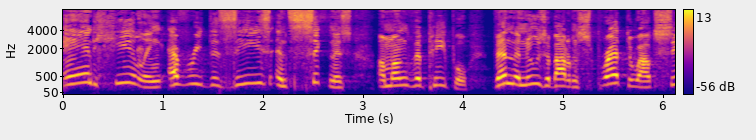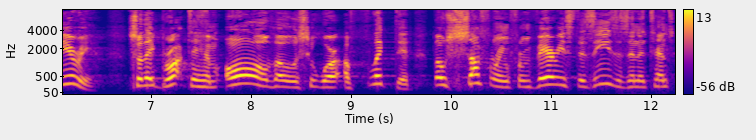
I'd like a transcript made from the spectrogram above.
and healing every disease and sickness among the people. Then the news about him spread throughout Syria. So they brought to him all those who were afflicted, those suffering from various diseases and intense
